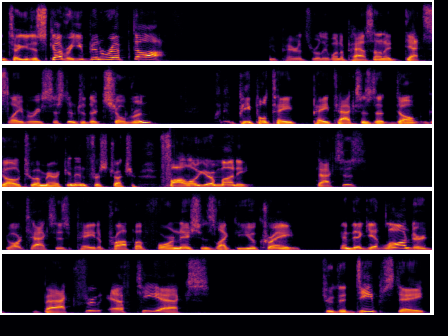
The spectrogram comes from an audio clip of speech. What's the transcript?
until you discover you've been ripped off. Do parents really want to pass on a debt slavery system to their children? Why do people ta- pay taxes that don't go to American infrastructure? Follow your money. Taxes, your taxes pay to prop up foreign nations like the Ukraine, and they get laundered back through FTX to the deep state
